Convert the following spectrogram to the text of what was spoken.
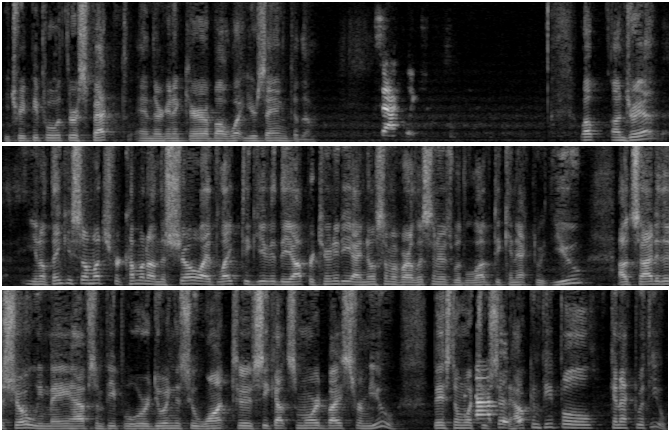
You treat people with respect and they're going to care about what you're saying to them. Exactly well andrea you know, thank you so much for coming on the show. I'd like to give you the opportunity. I know some of our listeners would love to connect with you outside of the show. We may have some people who are doing this who want to seek out some more advice from you based on what you said. How can people connect with you?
